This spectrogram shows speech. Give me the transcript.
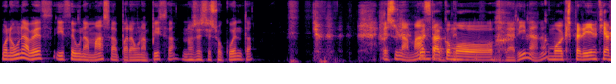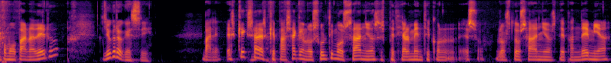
Bueno, una vez hice una masa para una pizza, no sé si eso cuenta. es una masa ¿Cuenta como, de harina, ¿no? Como experiencia como panadero. Yo creo que sí. Vale, es que sabes qué pasa, que en los últimos años, especialmente con eso, los dos años de pandemia,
